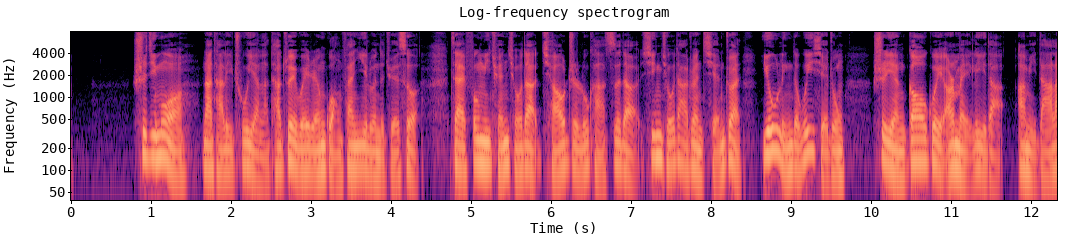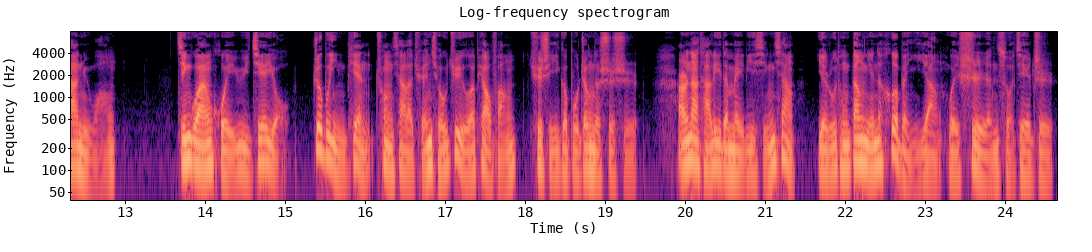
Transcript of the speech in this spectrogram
世纪末，娜塔莉出演了她最为人广泛议论的角色，在风靡全球的乔治·卢卡斯的《星球大战》前传《幽灵的威胁》中，饰演高贵而美丽的阿米达拉女王。尽管毁誉皆有，这部影片创下了全球巨额票房，却是一个不争的事实。而娜塔莉的美丽形象，也如同当年的赫本一样，为世人所皆知。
